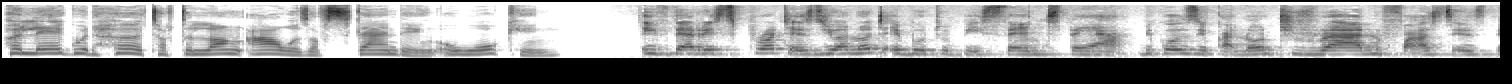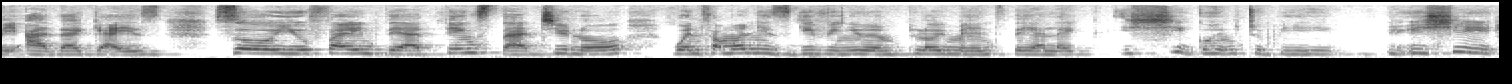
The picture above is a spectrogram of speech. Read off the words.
Her leg would hurt after long hours of standing or walking if there is protest, you are not able to be sent there because you cannot run fast as the other guys. So you find there are things that, you know, when someone is giving you employment, they are like, is she going to be, is she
